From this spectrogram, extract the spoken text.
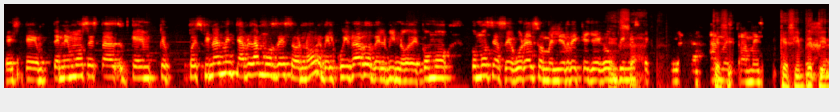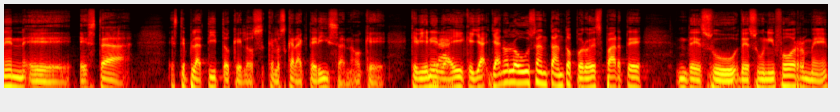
este, tenemos esta, que, que, pues finalmente hablamos de eso, ¿no? Del cuidado del vino, de cómo, cómo se asegura el sommelier de que llega un vino espectacular a Que nuestra mesa. que siempre tienen eh, esta este platito que los que los caracteriza, ¿no? Que, que viene de ahí, que ya, ya no lo usan tanto, pero es parte de su, de su uniforme,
